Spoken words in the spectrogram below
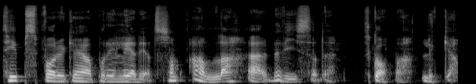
tips på vad du kan göra på din ledighet som alla är bevisade skapa lycka.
